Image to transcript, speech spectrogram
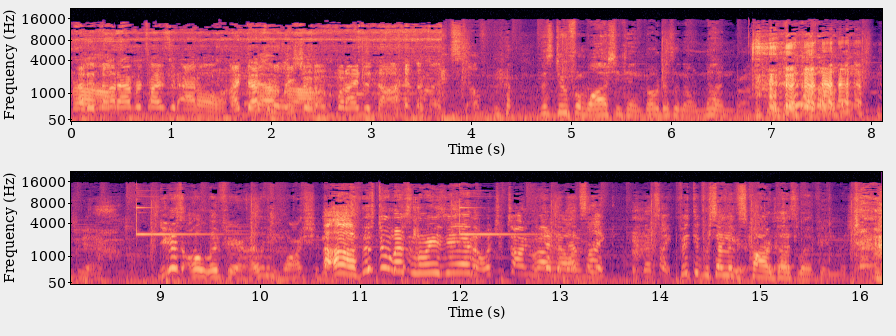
bro. I did not advertise it at all. I definitely bro. should have, but I did not. this dude from Washington, bro, doesn't know none, bro. You guys all live here. I live in Washington. Uh, this dude lives in Louisiana. What you talking about? Okay, but that's like, that's like 50% of this car does live here in Michigan.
